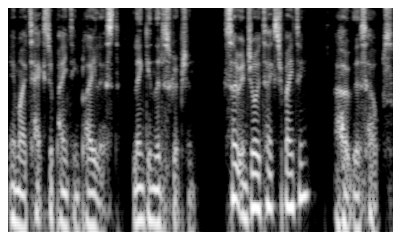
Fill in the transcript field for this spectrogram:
in my texture painting playlist, link in the description. So enjoy texture painting. I hope this helps.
